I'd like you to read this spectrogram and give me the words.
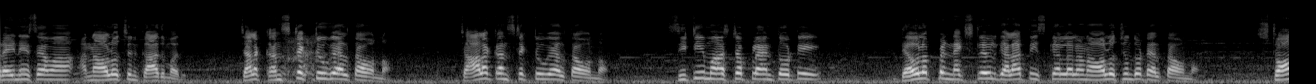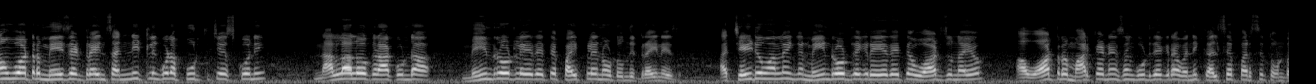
డ్రైన్ వేసామా అన్న ఆలోచన కాదు మాది. చాలా కన్స్ట్రక్టివ్గా వెళ్తూ ఉన్నాం. చాలా కన్స్ట్రక్టివ్గా వెళ్తూ ఉన్నాం. సిటీ మాస్టర్ ప్లాన్ తోటి డెవలప్మెంట్ నెక్స్ట్ లెవెల్కి ఎలా తీసుకెళ్ళాలన్న ఆలోచనతో వెళ్తూ ఉన్నాం. స్ట్రాంగ్ వాటర్ మేజర్ డ్రైన్స్ అన్నిటిని కూడా పూర్తి చేసుకొని నల్లాలోకి రాకుండా మెయిన్ రోడ్లో ఏదైతే పైప్ లైన్ ఒకటి ఉంది డ్రైనేజ్ అది చేయడం వల్ల ఇంకా మెయిన్ రోడ్ దగ్గర ఏదైతే వార్డ్స్ ఉన్నాయో ఆ వాటర్ మార్కెట్ గుడి దగ్గర అవన్నీ కలిసే పరిస్థితి ఉండదు.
